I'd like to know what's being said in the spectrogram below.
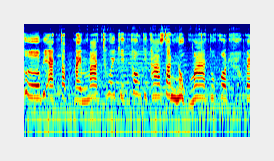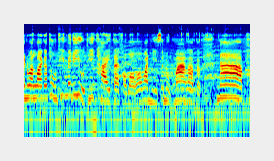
คือพี่แอคจัดเต็มมากช่วยคิดท่องคิดท่าสนุกมากทุกคน เป็นวันลอยกระทงที่ไม่ได้อยู่ที่ไทย แต่ขอบอกว่าวันนี้สนุกมากแบบหน้าผ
